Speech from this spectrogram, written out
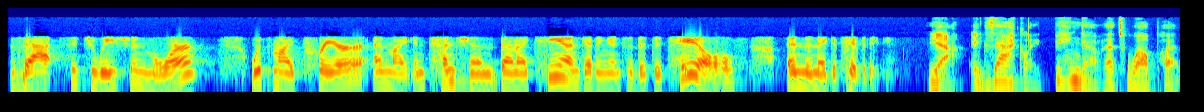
that situation more with my prayer and my intention than I can getting into the details and the negativity. Yeah, exactly. Bingo. That's well put.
